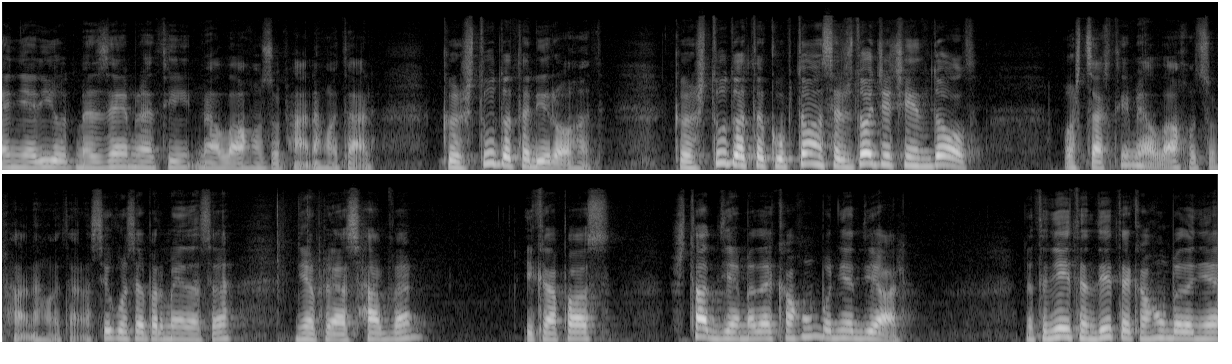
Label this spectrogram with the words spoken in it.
e njeriut me zemrën e tij me Allahun subhanehu ve teala. Kështu do të lirohet. Kështu do të kupton se çdo gjë që i ndodh, është caktimi i Allahut subhanahu wa ta'ala. Sikurse përmendet se një prej ashabve i ka pas 7 djem edhe ka humbur një djalë. Në të njëjtën ditë e ka humbur edhe një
